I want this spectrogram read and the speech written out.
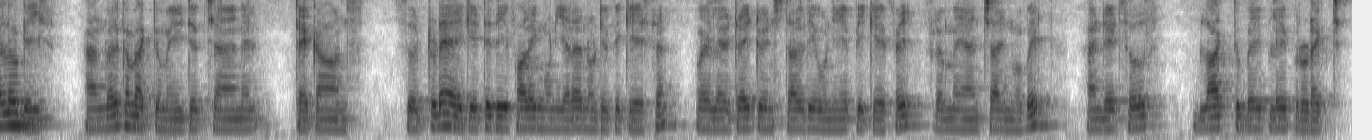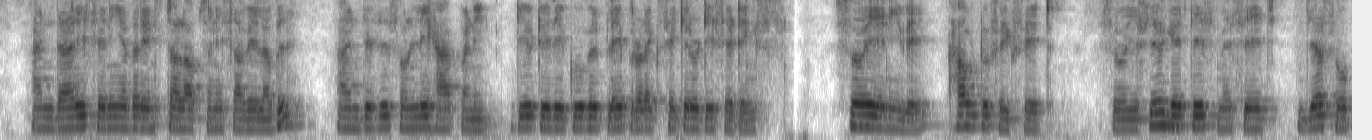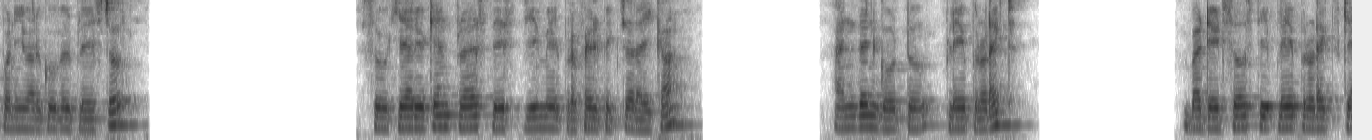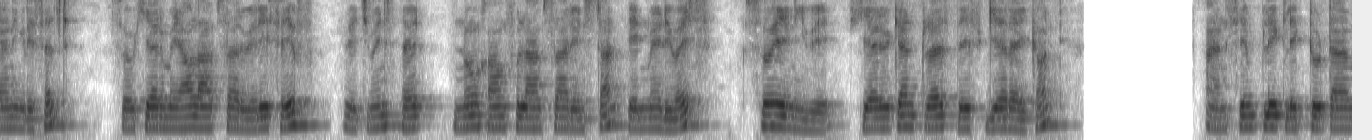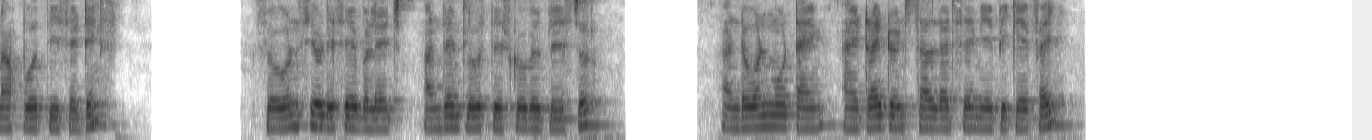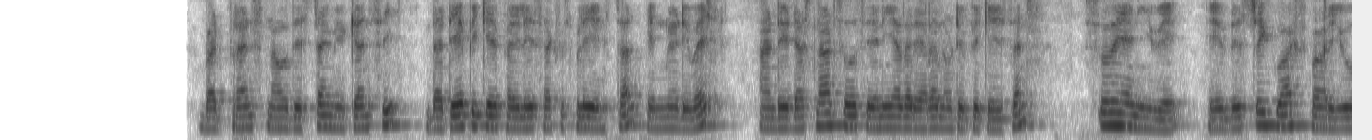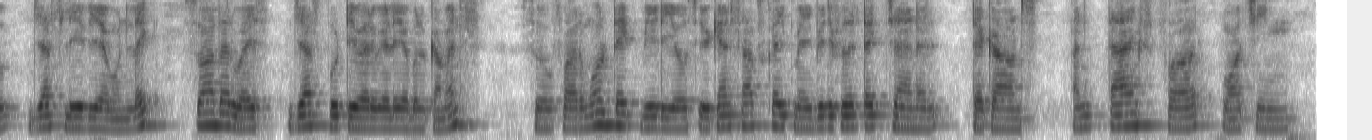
Hello guys and welcome back to my YouTube channel Teconz. So today I get the following one error notification while I try to install the one APK file from my Android mobile and it shows blocked by Play Protect and there is any other install option is available and this is only happening due to the Google Play Protect security settings. So anyway, how to fix it? So if you get this message, just open your Google Play Store so here you can press this Gmail profile picture icon and then go to play protect. But it shows the play protect scanning result. So here my all apps are very safe which means that no harmful apps are installed in my device. So anyway here you can press this gear icon and simply click to turn off both the settings. So once you disable it and then close this Google Play Store and one more time I try to install that same APK file. But friends now this time you can see that APK file is successfully installed in my device and it does not show any other error notifications. So anyway if this trick works for you just leave a one like. So otherwise just put your valuable comments. So for more tech videos you can subscribe my beautiful tech channel Teconz and thanks for watching.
